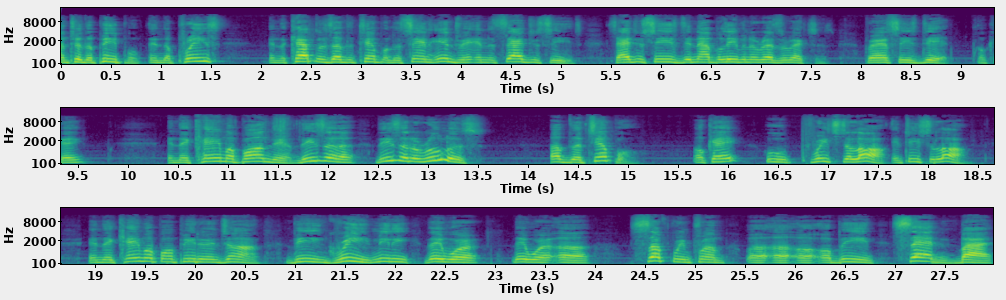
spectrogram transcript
unto the people, and the priests and the captains of the temple, the Sanhedrin and the Sadducees. Sadducees did not believe in the resurrection. Pharisees did. Okay? And they came upon them. These are the these are the rulers of the temple, okay, who preach the law and teach the law. And they came upon Peter and John, being grieved, meaning they were they were uh, suffering from uh, uh, uh or being saddened by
